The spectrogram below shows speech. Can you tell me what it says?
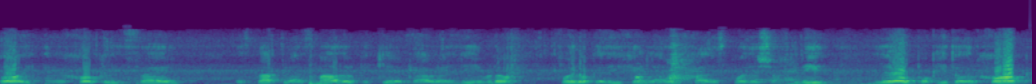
Hoy en el Joque de Israel está plasmado el que quiere que abra el libro. Fue lo que dije en la hija después de Shafrit. Leo un poquito del Joc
